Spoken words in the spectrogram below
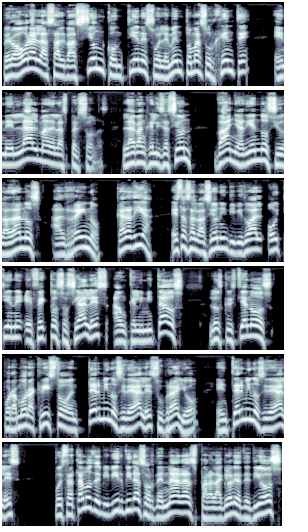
Pero ahora la salvación contiene su elemento más urgente en el alma de las personas. La evangelización va añadiendo ciudadanos al reino cada día. Esta salvación individual hoy tiene efectos sociales, aunque limitados. Los cristianos por amor a Cristo en términos ideales, subrayo, en términos ideales, pues tratamos de vivir vidas ordenadas para la gloria de Dios,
